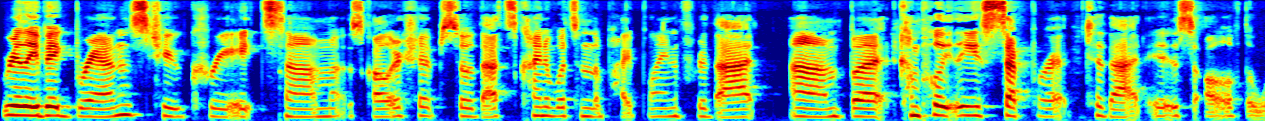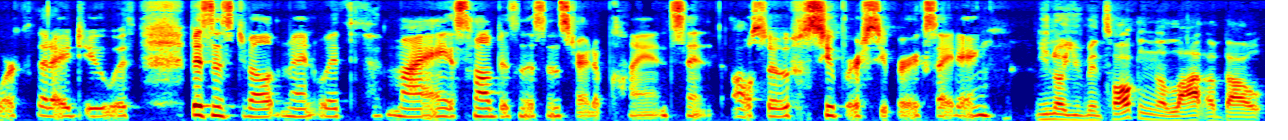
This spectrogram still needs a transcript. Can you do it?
really big brands to create some scholarships. So that's kind of what's in the pipeline for that. Um, but completely separate to that is all of the work that I do with business development with my small business and startup clients, and also super, super exciting. You know, you've been talking a lot about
